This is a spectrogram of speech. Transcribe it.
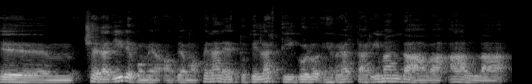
Ehm, c'è da dire, come abbiamo appena letto, che l'articolo in realtà rimandava alla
